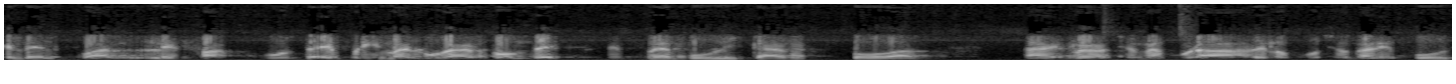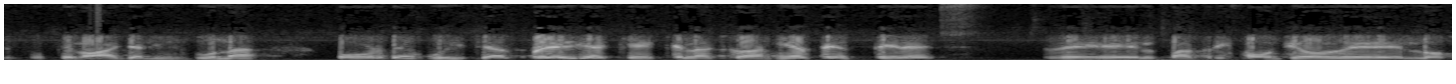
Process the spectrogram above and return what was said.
el cual le faculta, en primer lugar, donde se puede publicar todas las declaraciones juradas de los funcionarios públicos, que no haya ninguna orden judicial previa que, que la ciudadanía se entere del patrimonio de los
